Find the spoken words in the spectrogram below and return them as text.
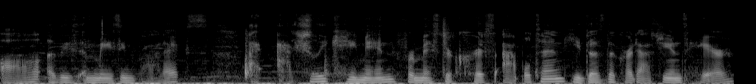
all of these amazing products. I actually came in for Mr. Chris Appleton. He does the Kardashians hair.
